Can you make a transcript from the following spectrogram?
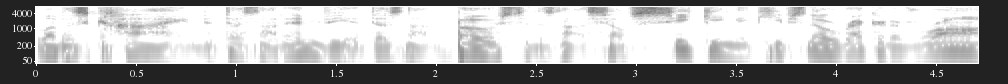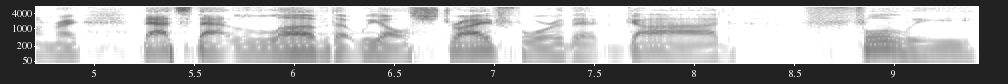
Love is kind. It does not envy. It does not boast. It is not self seeking. It keeps no record of wrong, right? That's that love that we all strive for that God fully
